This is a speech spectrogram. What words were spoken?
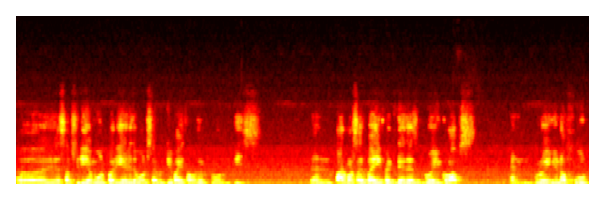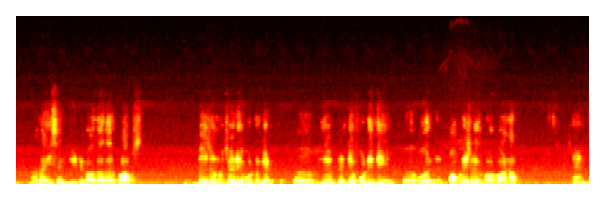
Uh, the subsidy amount per year is about 75,000 crore rupees. And farmers are buying fertilizers, growing crops, and growing enough food, you know, rice and wheat and all the other crops, based on which we are able to get uh, plenty of food in the uh, world. Population has gone up. And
